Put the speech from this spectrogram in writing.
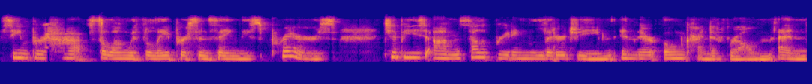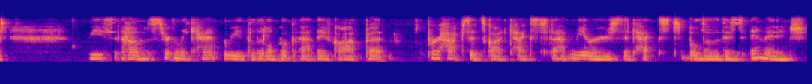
seem perhaps, along with the layperson saying these prayers, to be um, celebrating liturgy in their own kind of realm and we um, certainly can't read the little book that they've got, but perhaps it's got text that mirrors the text below this image.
